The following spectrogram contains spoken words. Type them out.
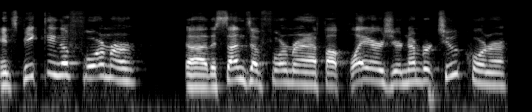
And speaking of former, uh, the sons of former NFL players, your number two corner,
